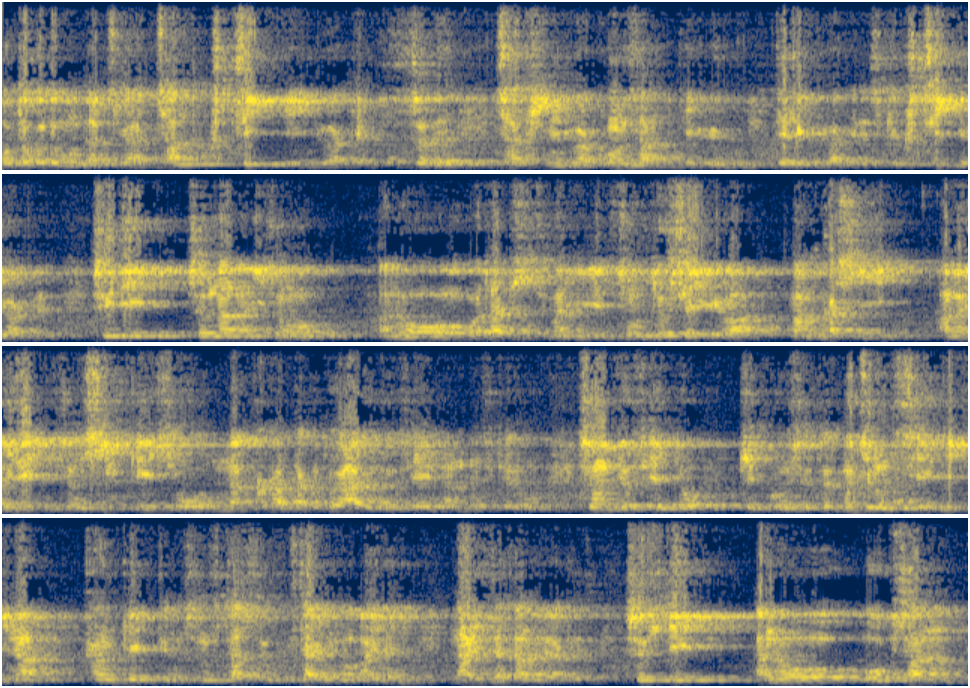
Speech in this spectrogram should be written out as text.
男どもたちがちゃんとくっついているわけです。それで作品ではコンさんっていうふうに出てくるわけですけど、くっついてるわけです。それで、そんなのにその、あの、私、つまり、その女性は、まあ、昔、あの、以前にその神経症がかかったことがある女性なんですけども、その女性と結婚すると、もちろん性的な関係っていうのはその二つ、二人の間に成り立たないわけです。そして、あの、奥さん、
